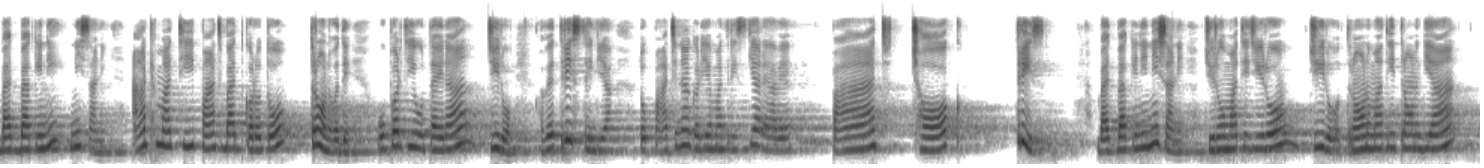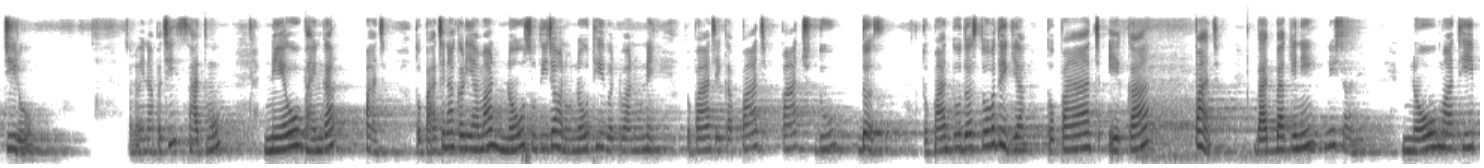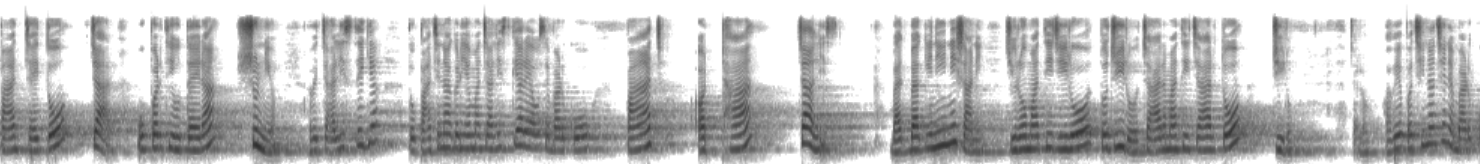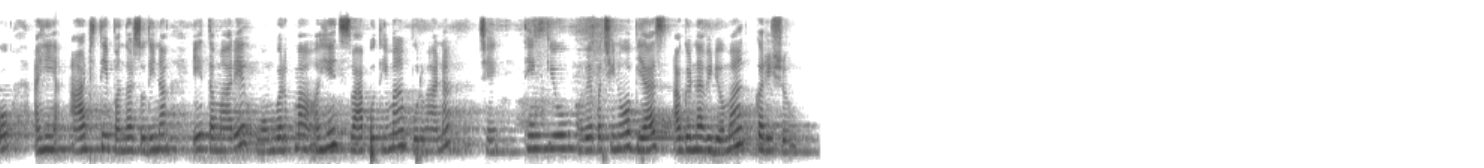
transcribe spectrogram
બાદબાકીની નિશાની. આઠમાંથી પાંચ બાદ કરો તો ત્રણ વધે. ઉપરથી ઉતાર્યા જીરો. હવે ત્રીસ થઈ ગયા. તો પાંચના ઘડિયામાં ત્રીસ ક્યારે આવે? પાંચ છક ત્રીસ. બાદબાકીની નિશાની જીરોમાંથી જીરો જીરો, ત્રણમાંથી ત્રણ ગયા જીરો. ચલો એના પછી સાતમું, નેવું ભાંગા પાંચ. તો પાંચના ઘડિયામાં નવ સુધી જવાનું, નવથી વટવાનું નહીં. તો પાંચ એકા પાંચ પાંચ દુ દસ. તો પાંચ દુ દસ તો વધી ગયા, તો પાંચ એકા પાંચ. બાદબાકીની નિશાની નવમાંથી પાંચ જાય તો ચાર. ઉપરથી ઉતાર્યા શૂન્ય. હવે ચાલીસ થઈ ગયા, તો પાંચના ઘડિયામાં ચાલીસ ક્યારે આવશે બાળકો? પાંચ, અઠ્ઠા, ચાલીસ. બાદબાકીની નિશાની, જીરોમાંથી જીરો તો જીરો, ચારમાંથી ચાર તો જીરો. ચલો, હવે પછીના છે ને બાળકો, અહીં આઠથી પંદર સુધીના, એ તમારે હોમવર્કમાં અહીં જ સ્વાપુથીમાં પૂરવાના છે. થેન્ક યુ હવે પછીનો અભ્યાસ આગળના વિડીયોમાં કરીશું.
